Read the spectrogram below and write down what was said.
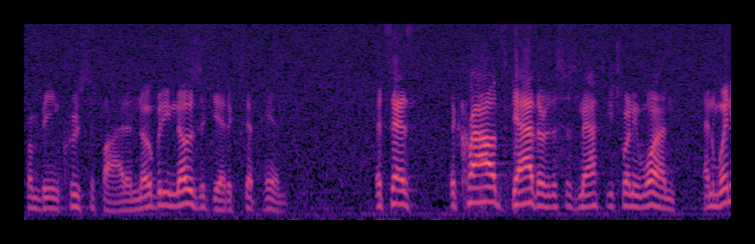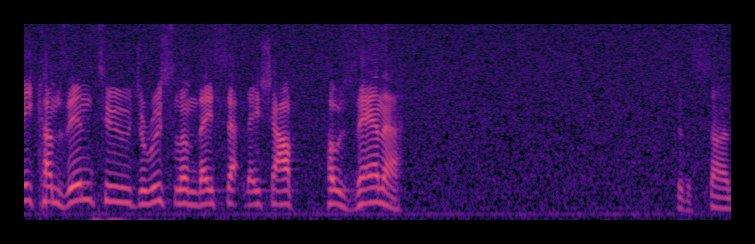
from being crucified, and nobody knows it yet except him. It says, the crowds gather, this is Matthew 21, and when he comes into Jerusalem, they, sa- they shout, Hosanna to the Son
